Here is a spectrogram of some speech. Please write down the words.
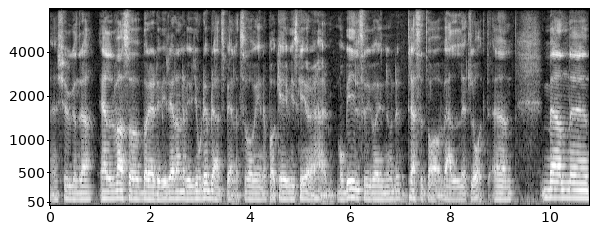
Eh, 2011 så började vi, redan när vi gjorde brädspelet så var vi inne på okej vi ska göra det här mobil så vi var inne, intresset var väldigt lågt. Ehm, men eh,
